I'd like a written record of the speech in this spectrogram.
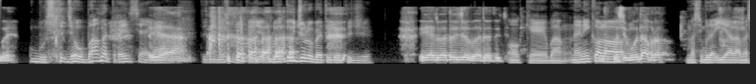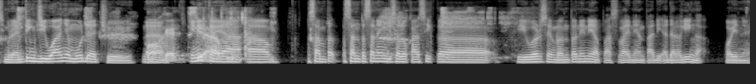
gue. Buset jauh banget range-nya ya. Iya. 17 27 lo berarti 27. Iya dua tujuh gue dua tujuh. Oke bang. Nah ini kalau masih muda bro. Masih muda iyalah masih muda. Yang penting jiwanya muda cuy. Nah okay, ini kayak um, pesan pesan-pesan yang bisa lo kasih ke viewers yang nonton ini apa selain yang tadi ada lagi nggak poinnya?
